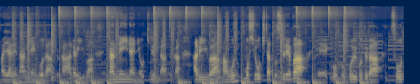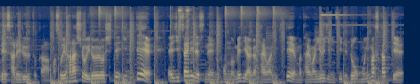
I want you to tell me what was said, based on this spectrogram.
ま、やれ何年後だとか、あるいは何年以内に起きるんだとか、あるいは、ま、もし起きたとすれば、え、こうこうこういうことが想定されるとか、ま、そういう話をいろいろしていて、え実際にですね、日本のメディアが台湾に来て、まあ、台湾有事についてどう思いますかって、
